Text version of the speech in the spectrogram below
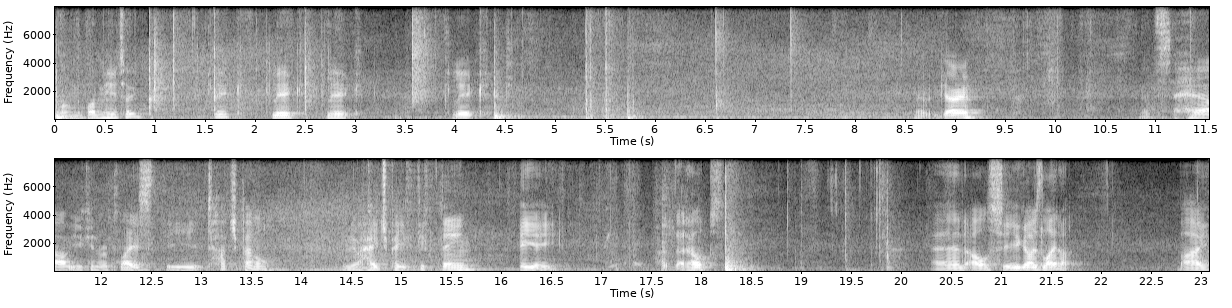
Along the bottom here too. Click, click, click, click. There we go. That's how you can replace the touch panel in your HP 15 EE. Hope that helps. And I'll see you guys later. Bye.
